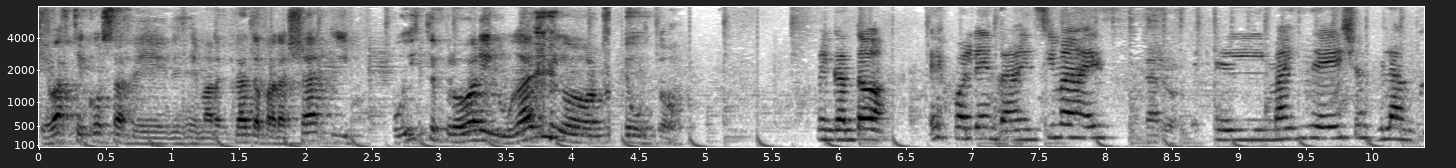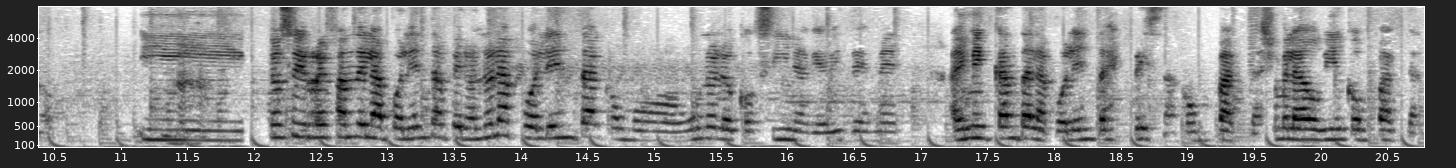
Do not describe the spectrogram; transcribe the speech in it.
¿Llevaste cosas desde Mar del Plata para allá y pudiste probar el lugar o no te gustó? Me encantó. Es polenta. Encima es el maíz de ellos es blanco. Y yo soy re fan de la polenta, pero no la polenta como uno lo cocina, que viste, me, a mí me encanta la polenta espesa, compacta, yo me la hago bien compacta.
